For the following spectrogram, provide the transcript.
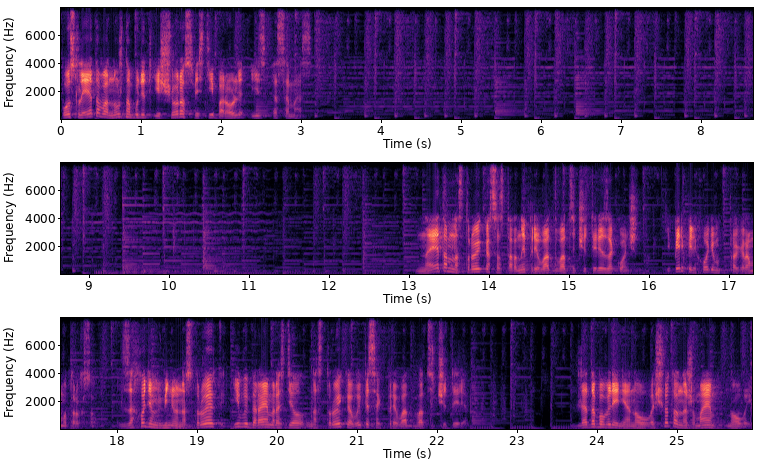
После этого нужно будет еще раз ввести пароль из SMS. На этом настройка со стороны Privat24 закончена. Теперь переходим в программу Торксоft. Заходим в меню настроек и выбираем раздел «Настройка выписок Privat24». Для добавления нового счета нажимаем «Новый»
